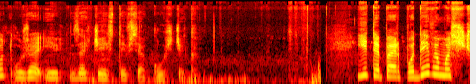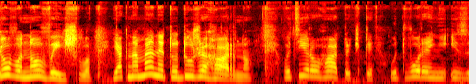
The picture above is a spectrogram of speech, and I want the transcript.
От уже і зачистився кущик. І тепер подивимось, що воно вийшло. Як на мене, то дуже гарно. Оці рогаточки, утворені із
